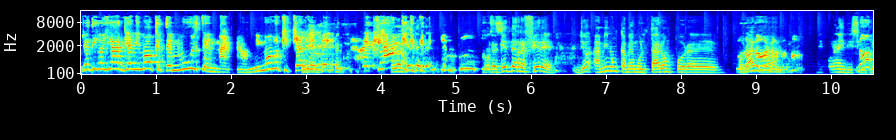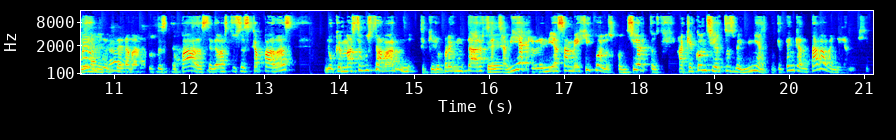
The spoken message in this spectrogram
Yo digo, ya, ya ni modo que te multen, mano, ni modo que, que alguien venga reclame que te, te puntos. ¿Pero a qué te refieres? Yo, a mí nunca me multaron por, eh, por no, algo. No, no, no. Por una indisciplina. No, pero pues, te dabas tus escapadas, te dabas tus escapadas. Lo que más te gustaba, te quiero preguntar, sabía que venías a México a los conciertos. ¿A qué conciertos venías? ¿Por qué te encantaba venir a México?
